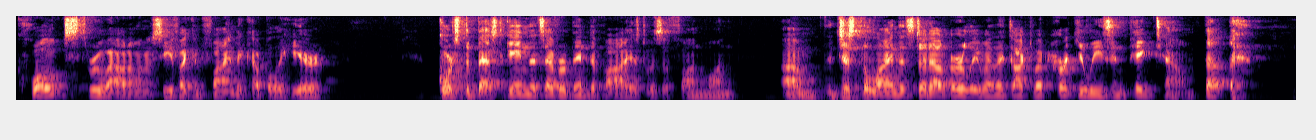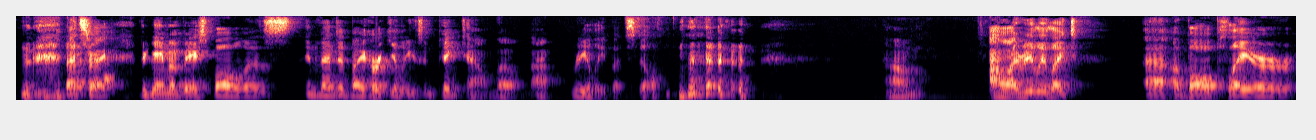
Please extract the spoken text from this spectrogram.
quotes throughout. I'm going to see if I can find a couple of here. Of course, the best game that's ever been devised was a fun one. Um, just the line that stood out early when they talked about Hercules in Pigtown. That, that's right. The game of baseball was invented by Hercules in Pigtown, though not really, but still. um, oh, I really liked uh, a ball player.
